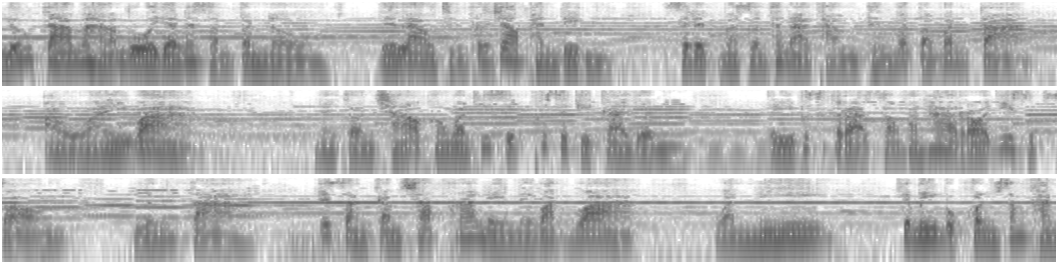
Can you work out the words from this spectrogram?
หลวงตามหาบัวยานสัมปันโนได้เล่าถึงพระเจ้าแผ่นดิน เสด็จมาสนทนาธรรมถึงวัดป่าบ้านตาดเอาไว้ว่า ในตอนเช้าของวันที่ 10 พฤศจิกายน ปีพุทธศักราช 2522 หลวงตาได้สั่งกำชับพระเนรในวัดว่า วันนี้จะมีบุคคลสำคัญ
